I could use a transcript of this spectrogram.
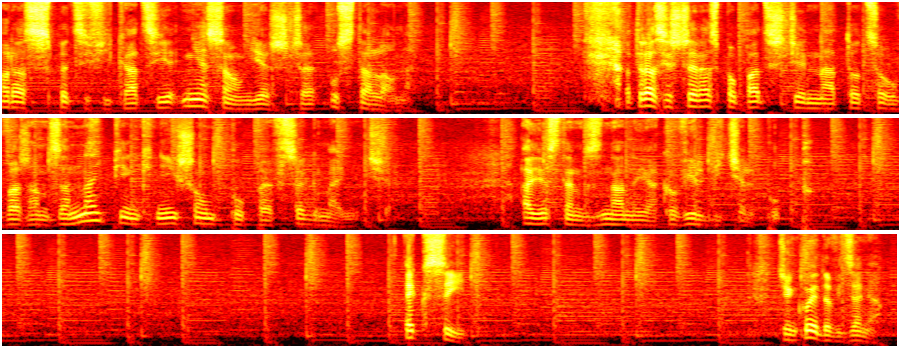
oraz specyfikacje nie są jeszcze ustalone. A teraz jeszcze raz popatrzcie na to, co uważam za najpiękniejszą pupę w segmencie. A jestem znany jako wielbiciel pup. Exceed. Dziękuję, do widzenia.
